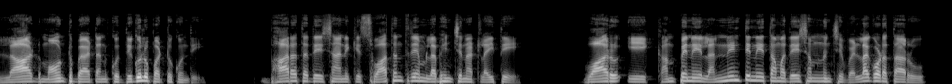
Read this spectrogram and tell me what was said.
లార్డ్ మౌంట్ బ్యాటన్కు దిగులు పట్టుకుంది. భారతదేశానికి స్వాతంత్ర్యం లభించినట్లయితే వారు ఈ కంపెనీలన్నింటినీ తమ దేశం నుంచి వెళ్ళగొడతారు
